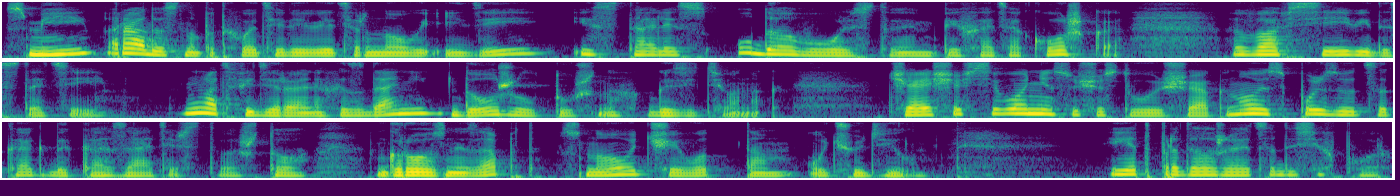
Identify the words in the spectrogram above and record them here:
СМИ радостно подхватили ветер новой идеи и стали с удовольствием пихать окошко во все виды статей, от федеральных изданий до желтушных газетенок. Чаще всего несуществующее окно используется как доказательство, что Грозный Запад снова чего-то там учудил. И это продолжается до сих пор.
